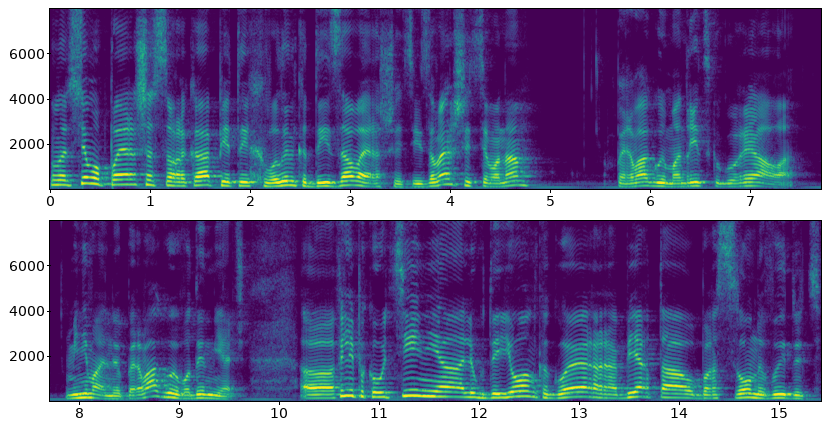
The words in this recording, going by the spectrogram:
Ну, на цьому перша 45 хвилинка, де і завершиться. І завершиться вона перевагою мадридського реала. Мінімальною перевагою в один м'яч. Е, Філіппе Каутіння, Люк Де Йонг, Агуера, Роберта у Барселони вийдуть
